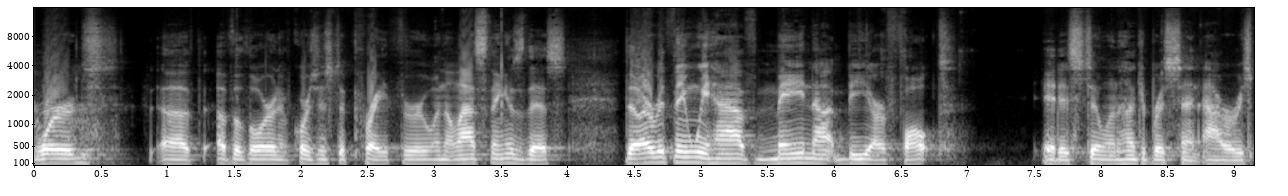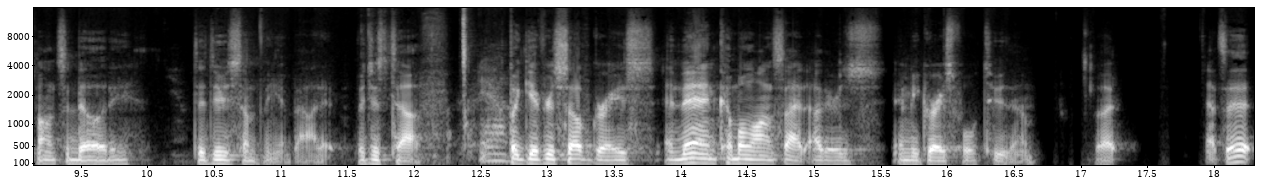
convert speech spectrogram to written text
words uh, of the Lord, and of course, just to pray through. And the last thing is this: though everything we have may not be our fault, it is still 100% our responsibility to do something about it, which is tough. Yeah. But give yourself grace, and then come alongside others and be graceful to them. But that's it.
